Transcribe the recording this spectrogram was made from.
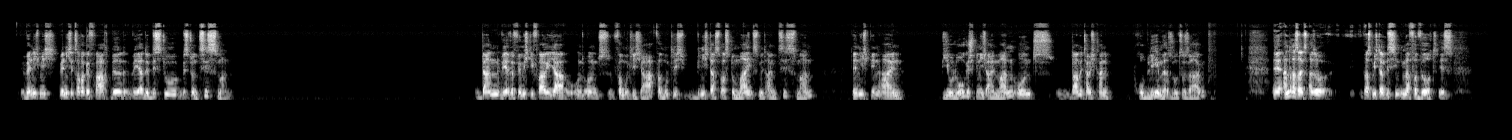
Wenn ich mich, wenn ich jetzt aber gefragt werde, bist du, bist du ein Cis-Mann? Dann wäre für mich die Frage ja und, und vermutlich ja. Vermutlich bin ich das, was du meinst mit einem Cis-Mann, denn ich bin ein, biologisch bin ich ein Mann und damit habe ich keine Probleme sozusagen. Äh, andererseits, also was mich da ein bisschen immer verwirrt, ist,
